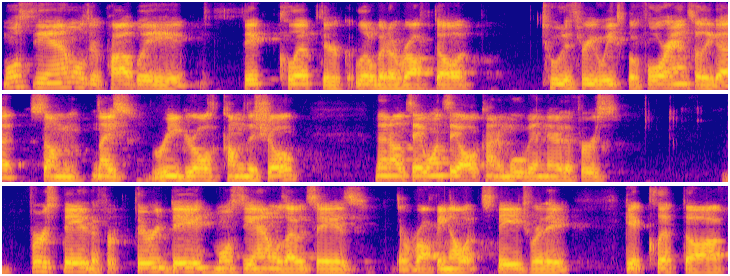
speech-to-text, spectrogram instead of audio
most of the animals are probably thick clip. They're a little bit of roughed out two to three weeks beforehand, so they got some nice regrowth come to show. Then I would say once they all kind of move in there, the first first day to the fir- third day, most of the animals I would say is the roughing out stage where they get clipped off.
